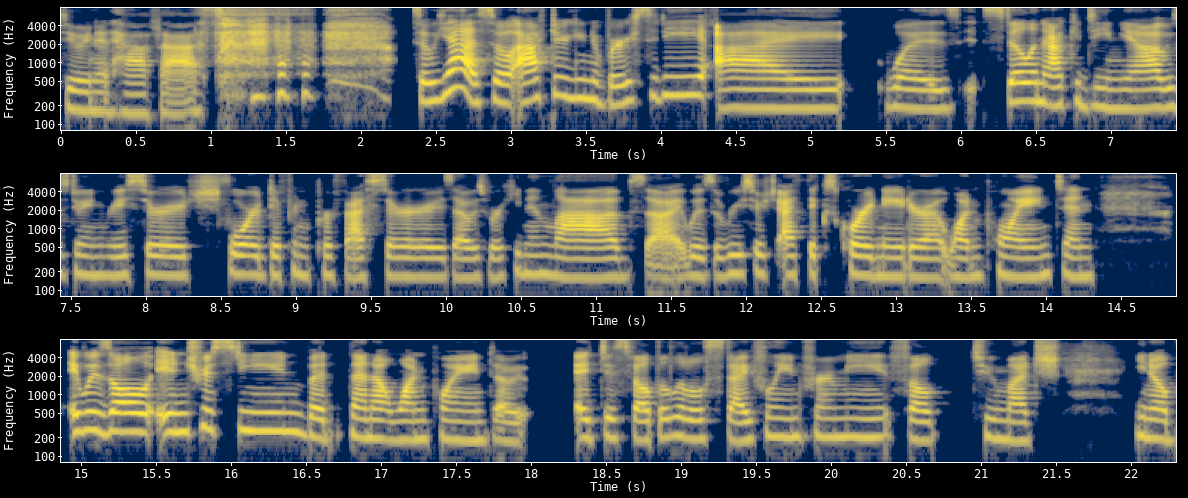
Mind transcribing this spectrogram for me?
doing it half ass. so, yeah, so after university, I was still in academia. I was doing research for different professors. I was working in labs. I was a research ethics coordinator at one point and it was all interesting, but then at one point, I, it just felt a little stifling for me. It felt too much, you know,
